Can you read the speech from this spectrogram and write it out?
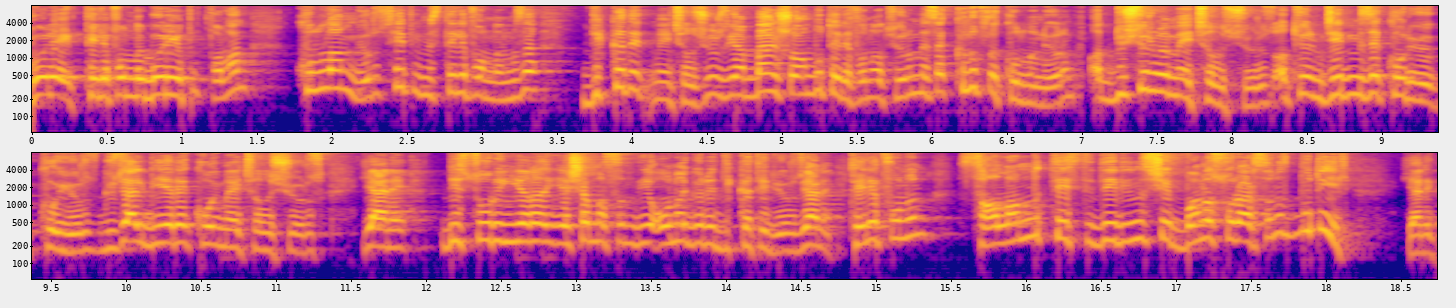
böyle telefonla böyle yapıp falan kullanmıyoruz. Hepimiz telefonlarımıza dikkat etmeye çalışıyoruz. Yani ben şu an bu telefonu atıyorum mesela kılıfla kullanıyorum. Düşürmemeye çalışıyoruz. Atıyorum cebimize koyuyoruz. Güzel bir yere koymaya çalışıyoruz. Yani bir sorun yara yaşamasın diye ona göre dikkat ediyoruz. Yani telefonun sağlamlık testi dediğiniz şey bana sorarsanız bu değil. Yani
